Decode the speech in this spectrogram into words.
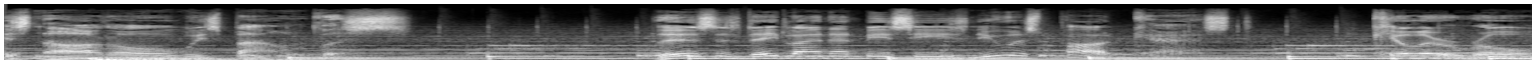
is not always boundless. This is Dateline NBC's newest podcast, Killer Role.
